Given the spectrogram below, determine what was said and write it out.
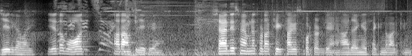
जीत गए भाई। ये तो बहुत आराम से जीत गए। शायद इसमें हमने थोड़ा ठीक ठाक स्कोर कर दिया है। आ जाएँगे सेकंड वाकंड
